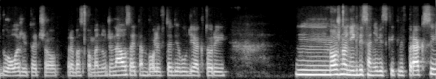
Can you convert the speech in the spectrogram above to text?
dôležité, čo treba spomenúť, že naozaj tam boli vtedy ľudia, ktorí mm, možno nikdy sa nevyskytli v praxi,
